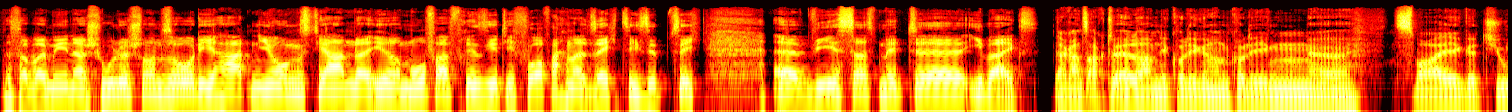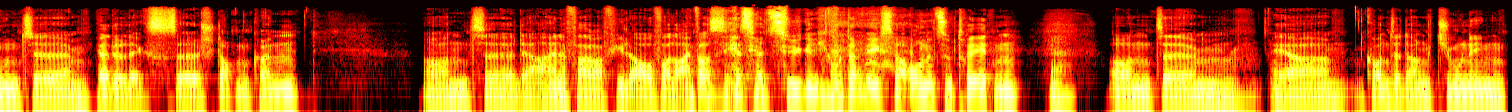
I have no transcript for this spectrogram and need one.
Das war bei mir in der Schule schon so. Die harten Jungs, die haben da ihre Mofa frisiert, die fuhr auf einmal 60, 70. Äh, wie ist das mit äh, E-Bikes? Ja, ganz aktuell haben die Kolleginnen und Kollegen äh, zwei getunte Pedelecs äh, stoppen können. Und äh, der eine Fahrer fiel auf, weil er einfach sehr, sehr zügig unterwegs war, ohne zu treten. Ja. Und ähm, er konnte dank Tuning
